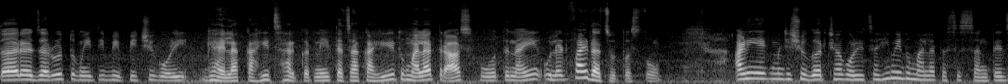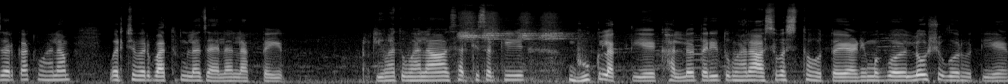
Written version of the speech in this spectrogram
तर जरूर तुम्ही ती बी पीची गोळी घ्यायला काहीच हरकत नाही. त्याचा काहीही तुम्हाला त्रास होत नाही. उलट फायदाच होत असतो. आणि एक म्हणजे शुगरच्या गोळीचंही मी तुम्हाला तसंच सांगते. जर का तुम्हाला वरचेवर बाथरूमला जायला लागते किंवा तुम्हाला सारखी सारखी भूक लागते आहे खाल्लं तरी तुम्हाला अस्वस्थ होतं आहे आणि मग लो शुगर होती आहे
